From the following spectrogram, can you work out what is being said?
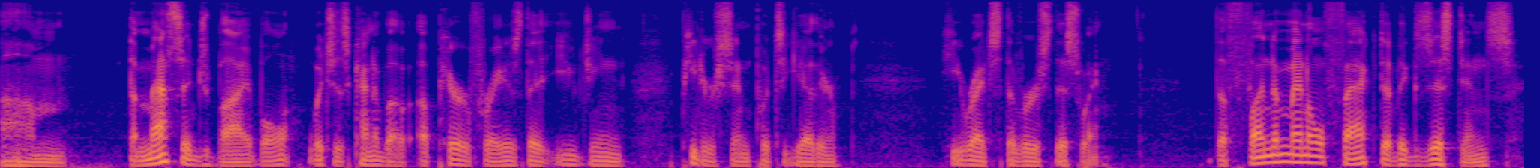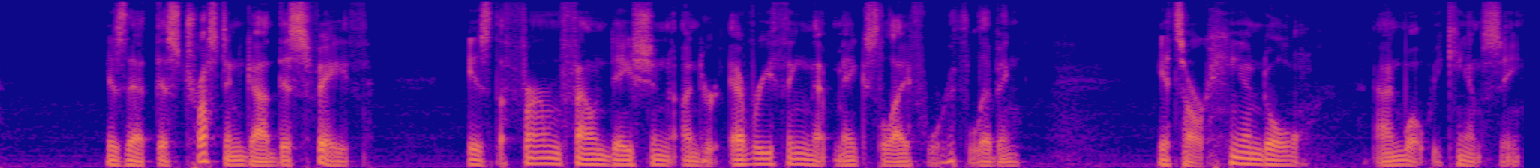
Um, the Message Bible, which is kind of a, a paraphrase that Eugene Peterson put together, he writes the verse this way the fundamental fact of existence is that this trust in God, this faith, is the firm foundation under everything that makes life worth living. It's our handle on what we can't see.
